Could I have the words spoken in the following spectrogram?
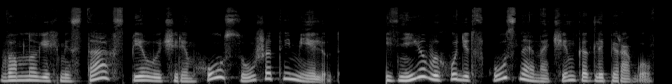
Во многих местах спелую черемху сушат и мелют. Из нее выходит вкусная начинка для пирогов.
